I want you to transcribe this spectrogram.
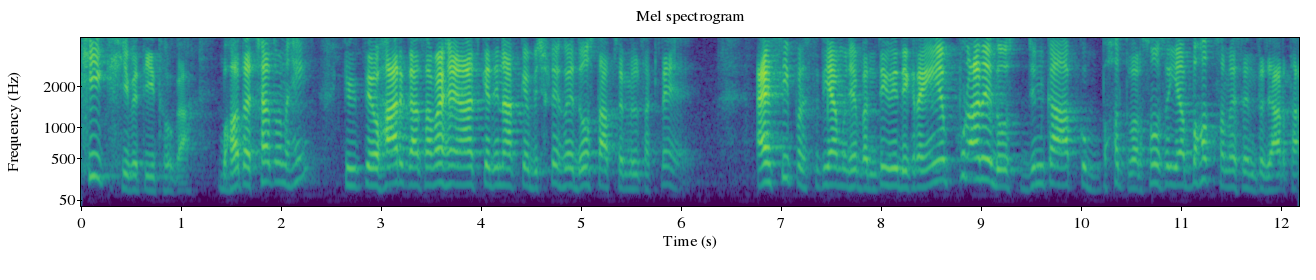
ठीक ही व्यतीत होगा। बहुत अच्छा तो नहीं, क्योंकि त्यौहार का समय है, आज के दिन आपके बिछड़े हुए दोस्त आपसे मिल सकते हैं। ऐसी परिस्थितियाँ मुझे बनती हुई दिख रही हैं पुराने दोस्त जिनका आपको बहुत वर्षों से या बहुत समय से इंतज़ार था,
